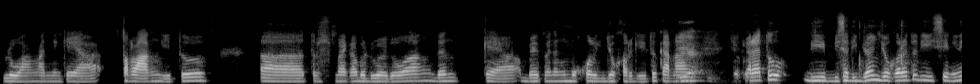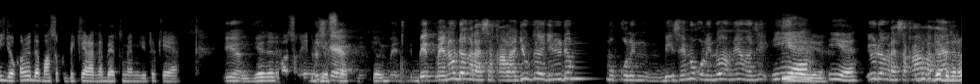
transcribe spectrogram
ruangan yang kayak terang gitu eh, terus mereka berdua doang dan kayak Batman yang mukulin Joker gitu karena Iya, Jokernya tuh di, bisa dibilang Jokernya tuh di sini ini Jokernya udah masuk ke pikirannya Batman gitu kayak iya. dia udah masuk Terus kayak gitu. Ba- Batman udah ngerasa kalah juga, jadi dia mukulin, biasanya mukulin doang ya nggak sih? Iya, iya. iya. Dia udah ngerasa Dia kalah udah kan? bener,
